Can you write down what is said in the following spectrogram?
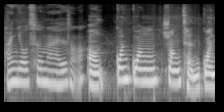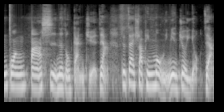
环游车吗？还是什么？哦。观光双层观光巴士那种感觉，这样就在 shopping mall 里面就有这样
